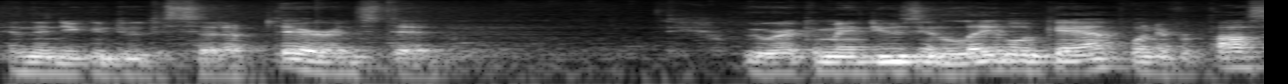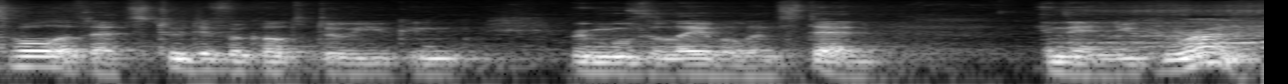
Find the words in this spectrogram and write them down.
and then you can do the setup there instead. We recommend using a label gap whenever possible. If that's too difficult to do, you can remove the label instead. And then you can run.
